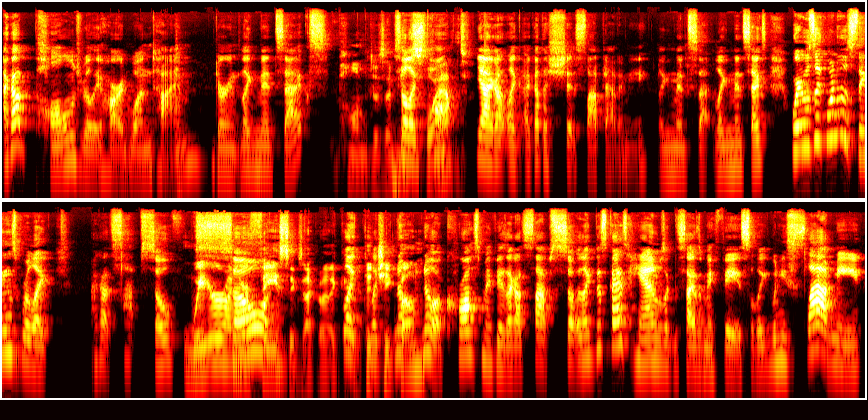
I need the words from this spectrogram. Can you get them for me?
I got palmed really hard one time during like mid sex. Palmed does that mean So like palm- slapped? yeah, I got like I got the shit slapped out of me like mid like mid sex, where it was like one of those things where like I got slapped so Where on your face exactly? Like, like the like, cheekbone? No, no, across my face. I got slapped so like this guy's hand was like the size of my face. So like when he slapped me,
